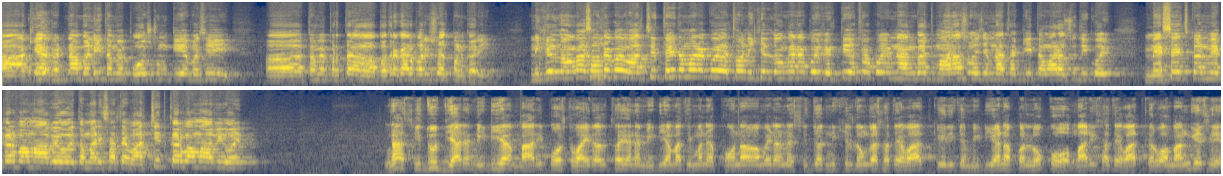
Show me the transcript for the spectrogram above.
આખી આ ઘટના બની, તમે પોસ્ટ મૂકી પછી તમે પત્રકાર પરિષદ પણ કરી નિખિલ દોંગા સાથે કોઈ વાતચીત થઈ તમારે કોઈ અથવા નિખિલ દોંગાના કોઈ વ્યક્તિ અથવા કોઈ એમના અંગત માણસ હોય જેમના થકી તમારા સુધી કોઈ મેસેજ કન્વે કરવામાં આવ્યો હોય, તમારી સાથે વાતચીત કરવામાં આવી હોય? ના સીધું જ્યારે મીડિયા મારી પોસ્ટ વાયરલ થઈ અને મીડિયામાંથી મને ફોન આવવા મળ્યા અને સીધો જ નિખિલ ડોંગા સાથે વાત કરી કે મીડિયાના પર લોકો મારી સાથે વાત કરવા માંગે છે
